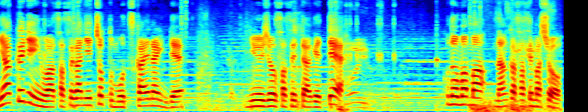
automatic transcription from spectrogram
200人はさすがにちょっともう使えないんで、入場させてあげて、このまま南下させましょ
